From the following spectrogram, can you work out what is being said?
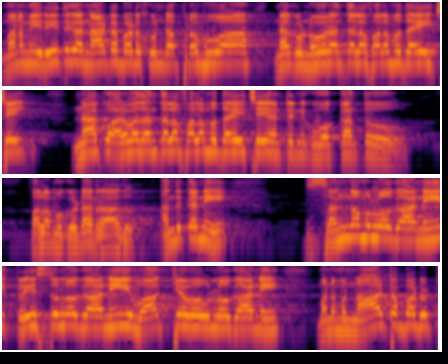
మనం ఈ రీతిగా నాటబడకుండా ప్రభువా నాకు నూరంతల ఫలము దయచేయి నాకు అరవదంతల ఫలము దయచేయి అంటే నీకు ఒక్కంతు ఫలము కూడా రాదు. అందుకని సంఘములో కానీ క్రీస్తులో కానీ వాక్యంలో కానీ మనము నాటబడుట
